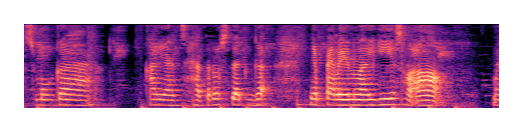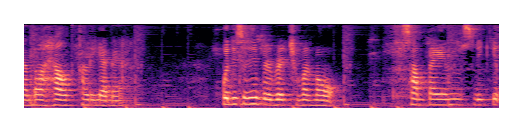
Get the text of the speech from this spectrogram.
Semoga kalian sehat terus dan nggak nyepelin lagi soal mental health kalian ya. Gue di sini bener-bener cuma mau sampaikan sedikit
